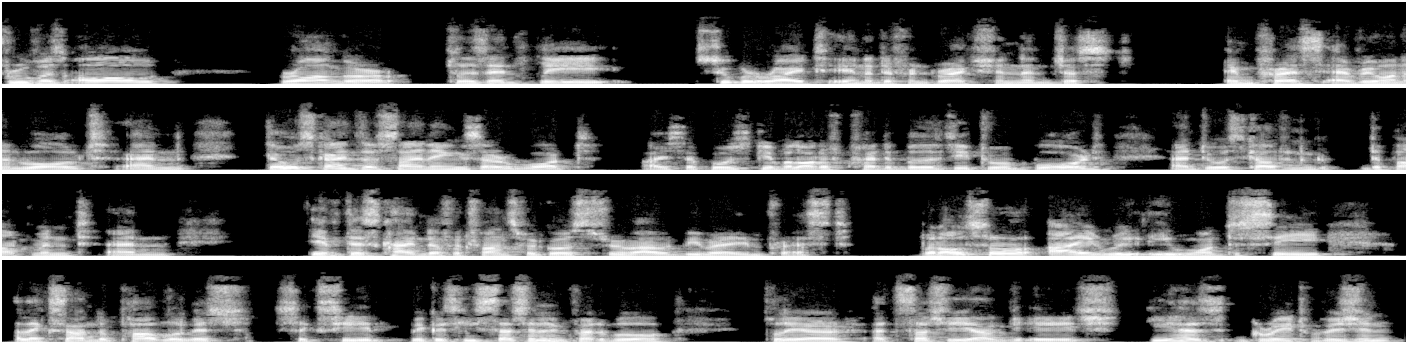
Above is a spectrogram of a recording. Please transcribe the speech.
prove us all wrong or pleasantly super right in a different direction and just impress everyone involved. And those kinds of signings are what I suppose give a lot of credibility to a board and to a scouting department and if this kind of a transfer goes through, I would be very impressed. But also, I really want to see Alexander Pavlovic succeed because he's such an incredible player at such a young age. He has great vision.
